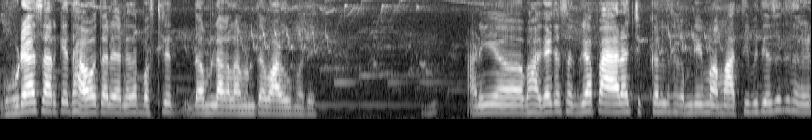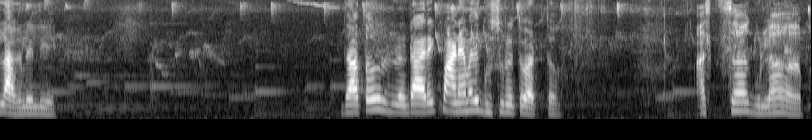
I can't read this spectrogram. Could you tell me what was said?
घोड्यासारखे धावत आले. आणि आता बसले दम लागला म्हणून त्या वाळूमध्ये. आणि अं, भाग्याच्या सगळ्या पायाला चिखल म्हणजे माती बिती असते ती सगळी लागलेली आहे. जातो डायरेक्ट पाण्यामध्ये घुसून येतो वाटतं. आजचा गुलाब.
